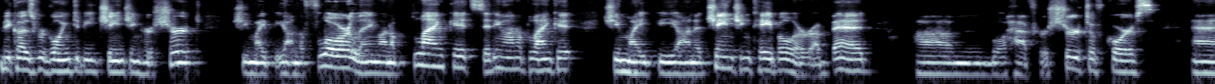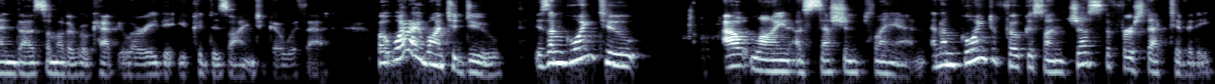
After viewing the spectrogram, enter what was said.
because we're going to be changing her shirt she might be on the floor, laying on a blanket, sitting on a blanket. She might be on a changing table or a bed. Um, we'll have her shirt, of course, and uh, some other vocabulary that you could design to go with that. But what I want to do is I'm going to outline a session plan, and I'm going to focus on just the first activity,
